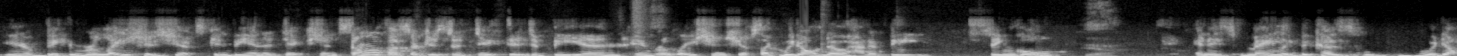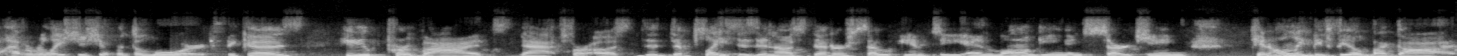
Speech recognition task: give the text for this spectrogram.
you know, be, relationships can be an addiction. Some of us are just addicted to being in relationships. Like we don't know how to be single. yeah And it's mainly because we don't have a relationship with the Lord because He provides that for us. The, the places in us that are so empty and longing and searching can only be filled by God.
